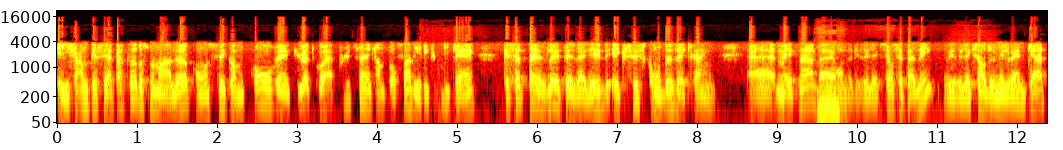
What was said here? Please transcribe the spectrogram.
Et il semble que c'est à partir de ce moment-là qu'on s'est comme convaincu, en tout cas à plus de 50 des républicains, que cette thèse-là était valide et que c'est ce qu'on devait craindre. Euh, maintenant, ben, on a des élections cette année, les élections en 2024.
